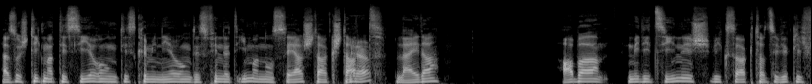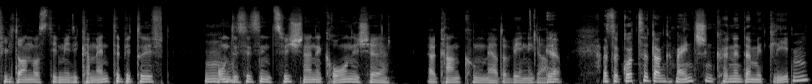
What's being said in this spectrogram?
Also Stigmatisierung, Diskriminierung, das findet immer noch sehr stark statt, ja. leider. Aber medizinisch, wie gesagt, hat sie wirklich viel getan, was die Medikamente betrifft. Mhm. Und es ist inzwischen eine chronische Erkrankung, mehr oder weniger. Ja, also Gott sei Dank, Menschen können damit leben.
